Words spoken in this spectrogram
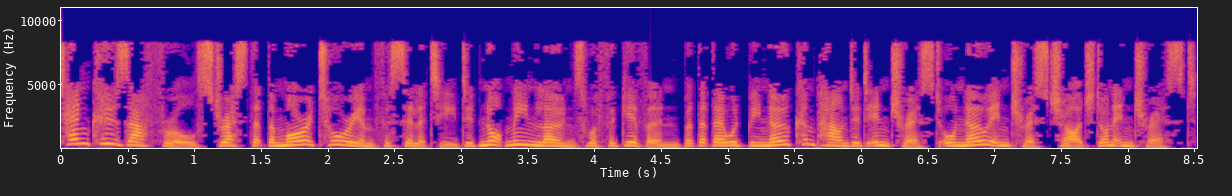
Tengku Zafrul stressed that the moratorium facility did not mean loans were forgiven but that there would be no compounded interest or no interest charged on interest.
